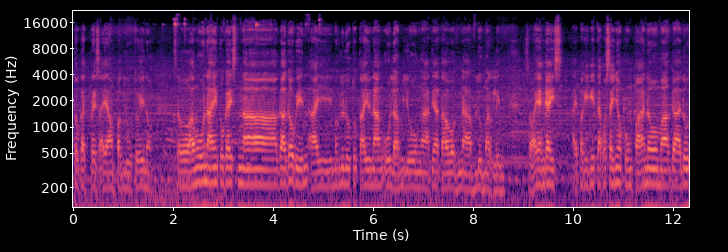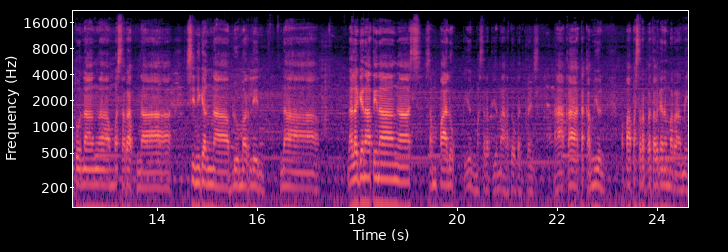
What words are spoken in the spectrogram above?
Katukat Press ay ang pagluto. Eh, no? So, ang uunahin ko guys na gagawin ay magluluto tayo ng ulam, yung ah, tinatawag na Blue Marlin. So, ayan guys, ay pakikita ko sa inyo kung paano magluto ng ah, masarap na sinigang na Blue Marlin na lalagyan natin ng ah, sampalok. Yun, masarap yun mga katukan friends. Nakakatakam yun. Mapapasarap ka talaga ng marami.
